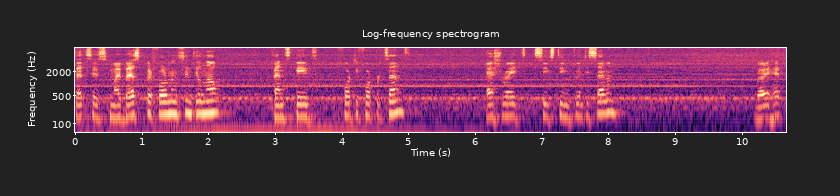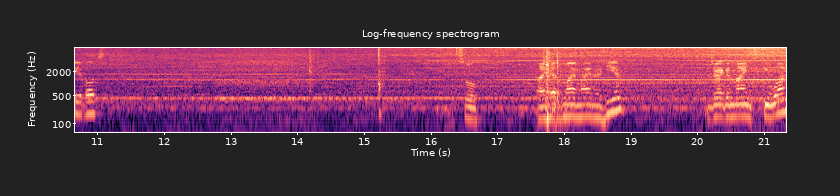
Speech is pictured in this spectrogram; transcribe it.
that is my best performance until now. Fan speed 44%, hash rate 1627. Very happy about. So I have my miner here, DragonMint T1.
